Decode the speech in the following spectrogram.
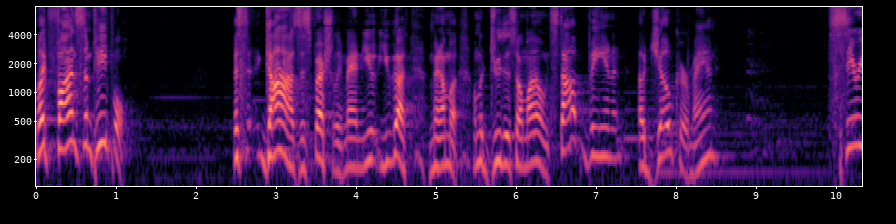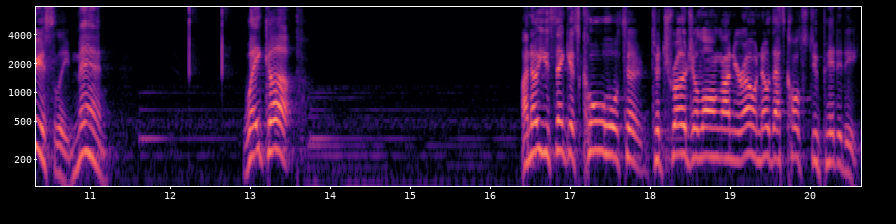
Like, find some people. It's, guys, especially, man, you, you guys, man, I'm going I'm to do this on my own. Stop being a, joker, man. Seriously, men, wake up. I know you think it's cool to, to trudge along on your own. No, that's called stupidity.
